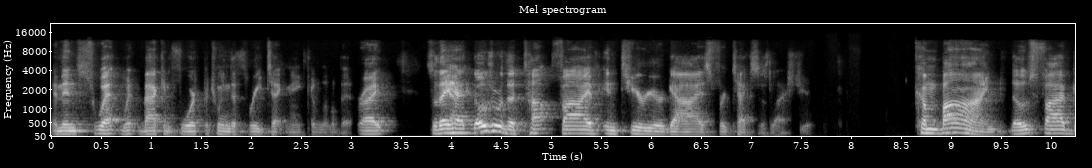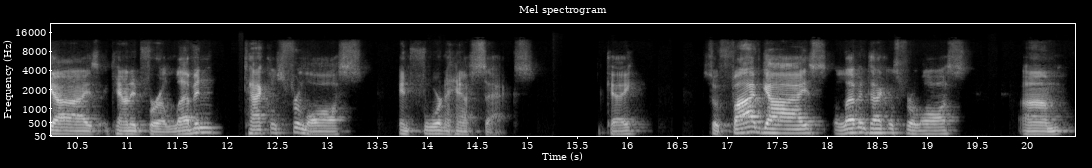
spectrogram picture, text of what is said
and then Sweat went back and forth between the three technique a little bit, right? So they yeah. had those were the top five interior guys for Texas last year. Combined, those five guys accounted for 11 tackles for loss and four and a half sacks. Okay. So five guys, 11 tackles for loss. Um,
